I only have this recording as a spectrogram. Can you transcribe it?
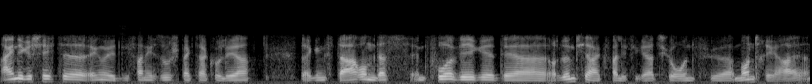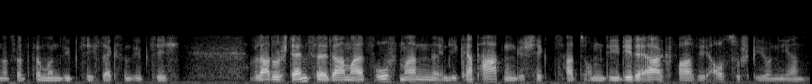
Eine Geschichte, irgendwie, die fand ich so spektakulär. Da ging es darum, dass im Vorwege der Olympia-Qualifikation für Montreal 1975, 76 Vlado Stenzel damals Hofmann in die Karpaten geschickt hat, um die DDR quasi auszuspionieren.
